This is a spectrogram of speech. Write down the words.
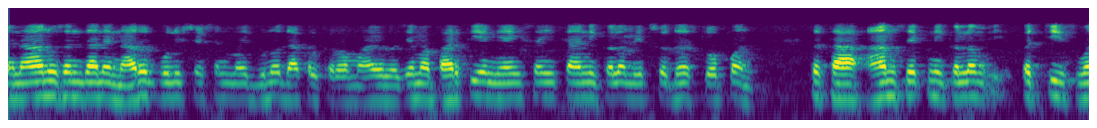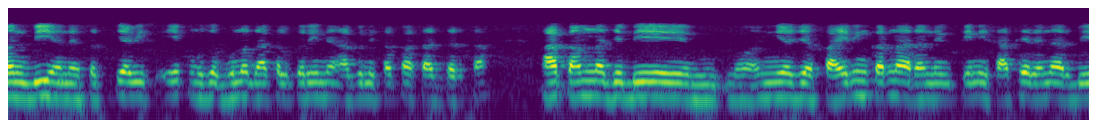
અને આ અનુસંધાને નારોલ પોલીસ સ્ટેશનમાં ગુનો દાખલ કરવામાં આવેલો, જેમાં ભારતીય ન્યાય સંહિતાની કલમ એકસો દસ ચોપન તથા આર્મ્સ એક્ટની કલમ પચીસ વન બી અને સત્યાવીસ એક મુજબ ગુનો દાખલ કરીને આગળની તપાસ હાથ ધરતા આ કામના જે બે અન્ય જે ફાયરિંગ કરનાર અને તેની સાથે રહેનાર બે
